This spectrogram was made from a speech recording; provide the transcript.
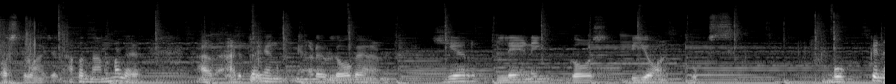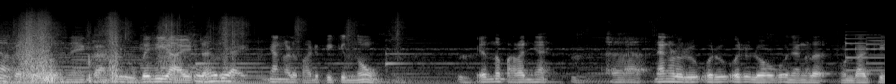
ഫസ്റ്റ് വാങ്ങിച്ചത്. അപ്പം നമ്മൾ അടുത്ത ഞങ്ങ ഞങ്ങളുടെ ഒരു ലോകമാണ് here learning goes beyond books ബുക്കിനകത്തുള്ളതിനേക്കാൾ ഉപരിയായിട്ട് ഉപരിയായി ഞങ്ങൾ പഠിപ്പിക്കുന്നു. എന്ന് പറഞ്ഞ് ഞങ്ങളൊരു ഒരു ഒരു ലോഗോ ഞങ്ങൾ ഉണ്ടാക്കി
